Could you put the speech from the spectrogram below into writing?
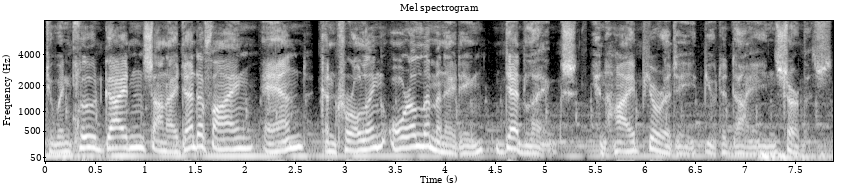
to include guidance on identifying and controlling or eliminating dead legs in high purity butadiene service.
